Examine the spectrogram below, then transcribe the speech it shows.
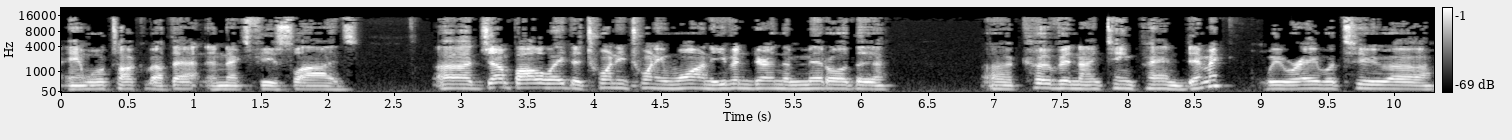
and we'll talk about that in the next few slides. Uh, jump all the way to 2021, even during the middle of the uh, COVID 19 pandemic, we were able to uh,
